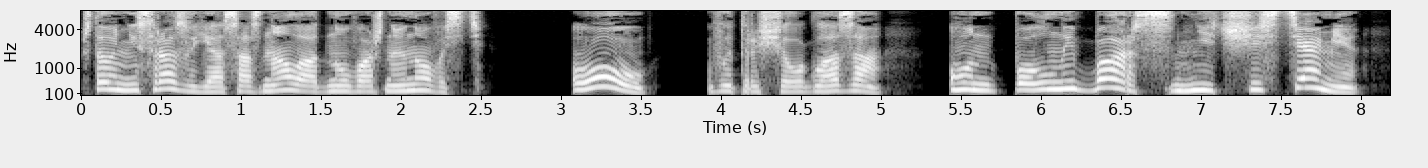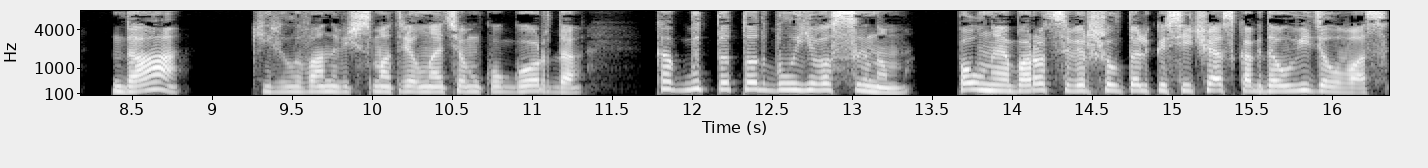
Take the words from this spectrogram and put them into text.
что не сразу я осознала одну важную новость. «Оу!» — вытаращила глаза. «Он полный барс, не частями!» «Да!» — Кирилл Иванович смотрел на Тёмку гордо, как будто тот был его сыном. «Полный оборот совершил только сейчас, когда увидел вас.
